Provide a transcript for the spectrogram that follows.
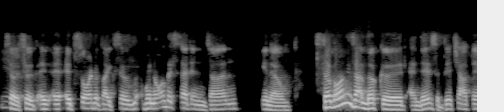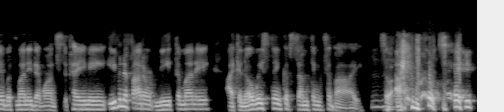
yeah. so, so it, it's sort of like, so when all is said and done, you know, so long as I look good and there's a bitch out there with money that wants to pay me, even if I don't need the money, I can always think of something to buy. Mm-hmm. So I will take.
